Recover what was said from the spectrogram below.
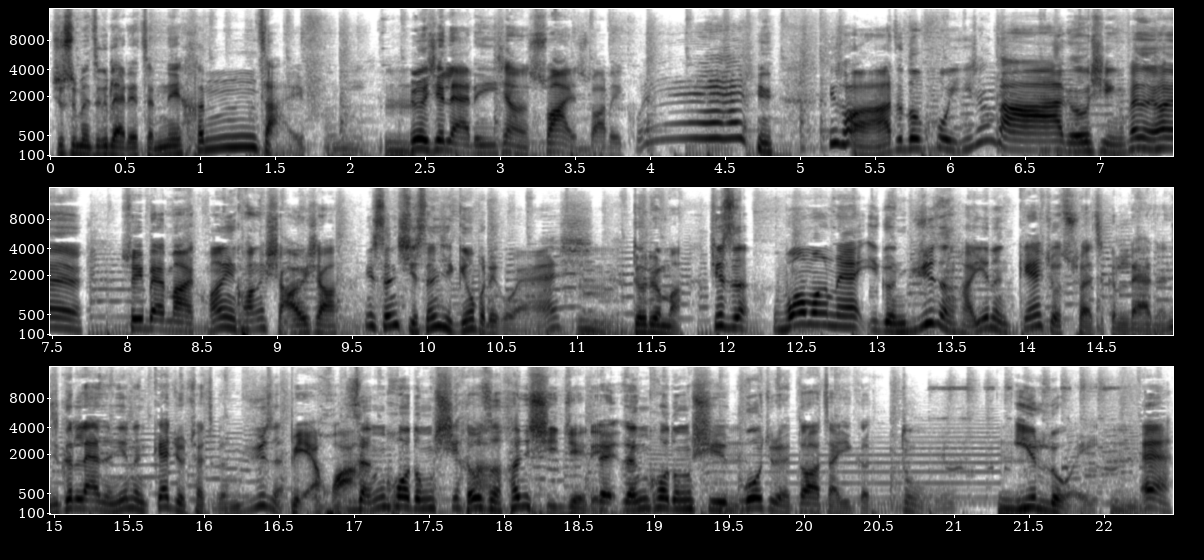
就说明这个男的真的很在乎你。有一些男的，你想耍一耍的，管你 你说啥子都可以，你想咋个都行，反正很随便嘛，框一框笑一笑，你生气生气跟我没得关系，对不对嘛？其实往往呢，一个女人哈也能感觉出来这个男人，这个男人也能感觉出来这个女人变化任何东西都是很细节的。对，任何东西，我觉得都要在一个度以内。哎，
